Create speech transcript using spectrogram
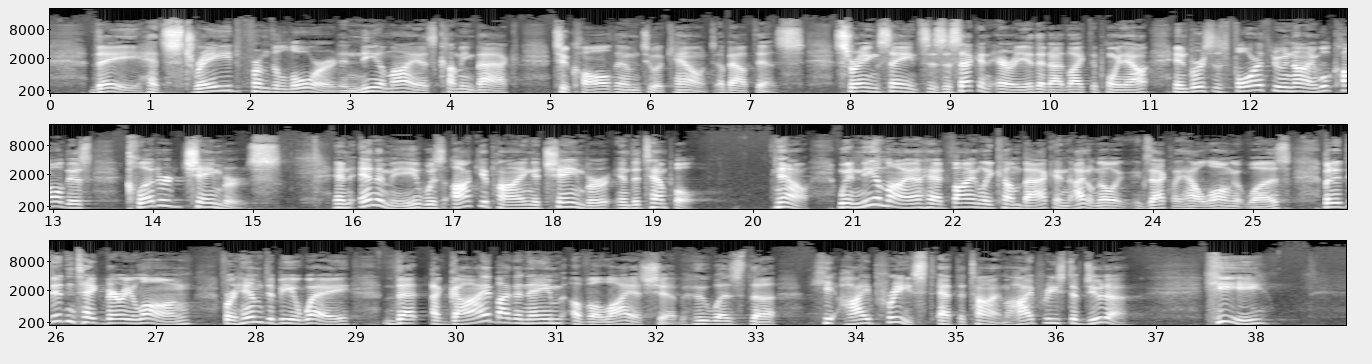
they had strayed from the Lord, and Nehemiah is coming back to call them to account about this. Straying saints is the second area that I'd like to point out. In verses 4 through 9, we'll call this cluttered chambers. An enemy was occupying a chamber in the temple. Now, when Nehemiah had finally come back, and I don't know exactly how long it was, but it didn't take very long for him to be away that a guy by the name of Eliashib, who was the high priest at the time, a high priest of Judah, he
